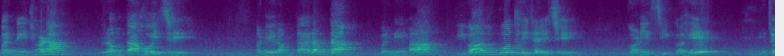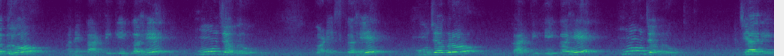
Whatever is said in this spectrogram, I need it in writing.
બંને જણા રમતા હોય છે. અને રમતા રમતા બંનેમાં વિવાદ ઊભો થઈ જાય છે. ગણેશજી કહે, હું જબરો? અને કાર્તિકે કહે, હું જબરો. ગણેશ કહે, હું જબરો? કાર્તિકે કહે, હું જબરો. જ્યારે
